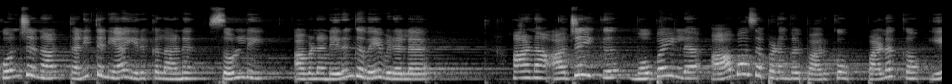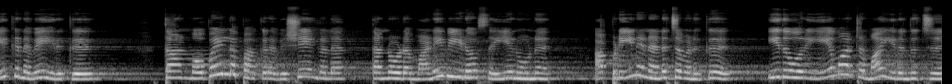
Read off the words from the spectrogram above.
கொஞ்ச நாள் தனித்தனியா இருக்கலான்னு சொல்லி அவளை நெருங்கவே விடல. ஆனா அஜய்க்கு மொபைல்ல ஆபாச படங்கள் பார்க்கும் பழக்கம் ஏற்கனவே இருக்கு. தான் மொபைல்ல பார்க்குற விஷயங்களை தன்னோட மனைவியிடம் செய்யணும்னு அப்படின்னு நினைச்சவனுக்கு இது ஒரு ஏமாற்றமா இருந்துச்சு.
